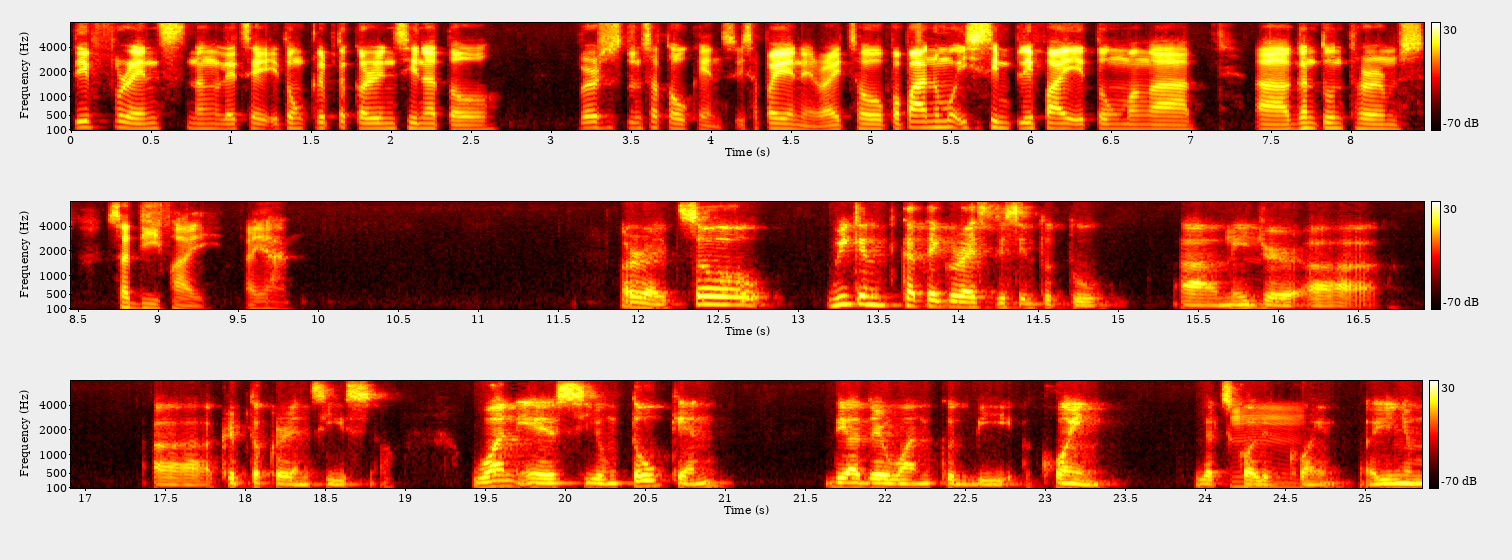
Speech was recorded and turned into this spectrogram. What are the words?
difference ng let's say itong cryptocurrency na to versus dun sa tokens. Isa pa yun eh, right? So paano mo isi-simplify itong mga uh, gantong terms sa DeFi? Ayan. All right. So we can categorize this into two uh, major uh, uh, cryptocurrencies. no? One is yung token. The other one could be a coin. Let's call it Mm. coin. Uh, yun yung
